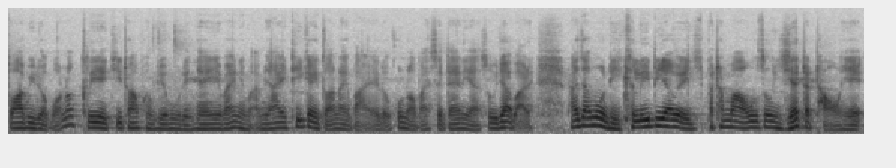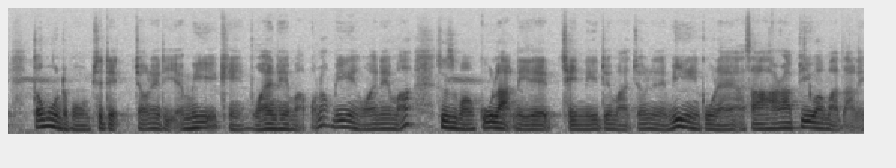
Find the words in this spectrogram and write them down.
သွားပြီးတော့ပေါ့နော်ကလေးရဲ့ကြီးထွားဖွံ့ဖြိုးမှုတွေဉာဏ်ရည်ပိုင်းတွေမှာအများကြီးထိခိုက်သွားနိုင်ပါတယ်လို့ခုနောက်ပိုင်းစစ်တမ်းတွေကဆိုကြပါတယ်ဒါကြောင့်မို့ဒီကလေးတယောက်ရဲ့ပထမဦးဆုံးရက်တစ်ထောင်ရဲ့သုံးပုံတစ်ပုံဖြစ်တဲ့ကျွန်တော်တို့ဒီအမိခင်ဝမ်းထဲမှာပေါ့နော်မိခင်ဝမ်းထဲမှာစုစုပေါင်း6လနေတဲ့ချိန်လေးတွင်းမှာကျွန်တော်တို့မိခင်ကိုယ်တိုင်အစာအာဟာရပြည့်ဝမှသာလေ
